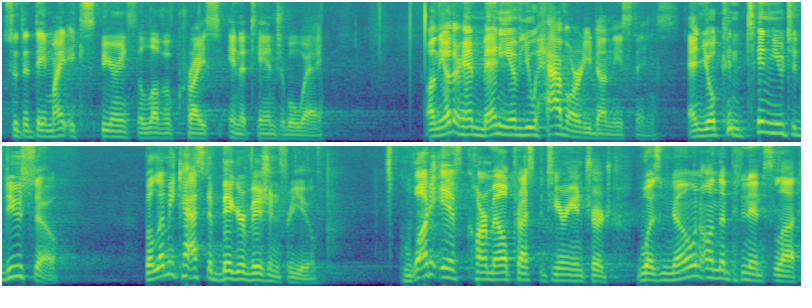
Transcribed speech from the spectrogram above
so that they might experience the love of Christ in a tangible way. On the other hand, many of you have already done these things, and you'll continue to do so. But let me cast a bigger vision for you. What if Carmel Presbyterian Church was known on the peninsula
